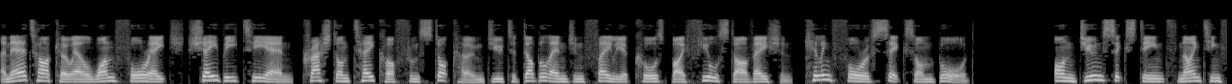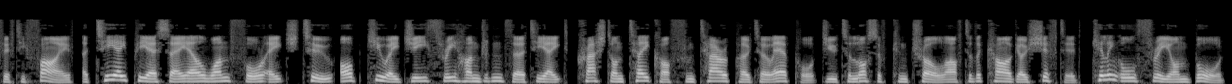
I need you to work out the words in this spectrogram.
an Airtaco L14H BTN crashed on takeoff from Stockholm due to double-engine failure caused by fuel starvation, killing four of six on board. On June 16, 1955, a TAPSA L-14H2 OB QAG 338 crashed on takeoff from Tarapoto Airport due to loss of control after the cargo shifted, killing all three on board.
